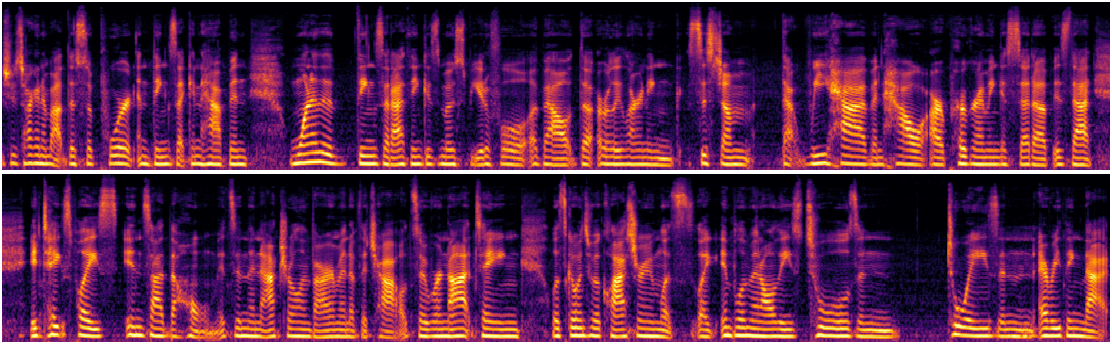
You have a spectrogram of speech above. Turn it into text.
she was talking about the support and things that can happen. One of the things that I think is most beautiful about the early learning system that we have and how our programming is set up is that it takes place inside the home. It's in the natural environment of the child. So we're not saying let's go into a classroom, let's like implement all these tools and toys and everything that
